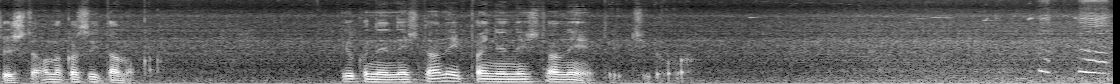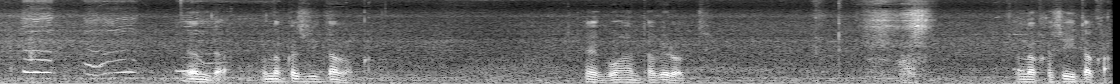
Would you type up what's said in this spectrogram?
どうした？お腹空いたのか？よくねんねしたねいっぱいねんねしたねと一郎は。なんだ？お腹空いたのか？早くご飯食べろって。お腹空いたか？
